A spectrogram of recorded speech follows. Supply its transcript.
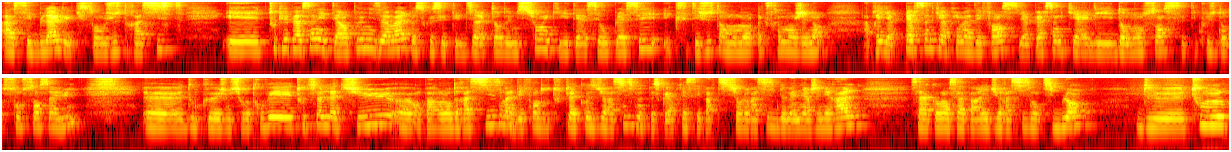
à ces blagues qui sont juste racistes et toutes les personnes étaient un peu mises à mal parce que c'était le directeur de mission et qu'il était assez haut placé et que c'était juste un moment extrêmement gênant. Après, il n'y a personne qui a pris ma défense, il n'y a personne qui est allé dans mon sens, c'était plus dans son sens à lui. Euh, donc euh, je me suis retrouvée toute seule là-dessus, en parlant de racisme, à défendre toute la cause du racisme, parce qu'après c'est parti sur le racisme de manière générale. Ça a commencé à parler du racisme anti-blanc, de tout le monde,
